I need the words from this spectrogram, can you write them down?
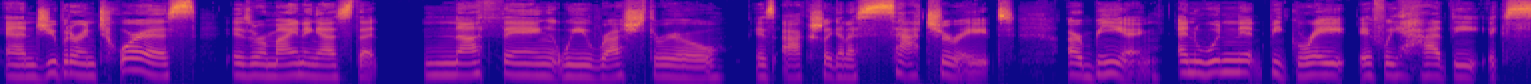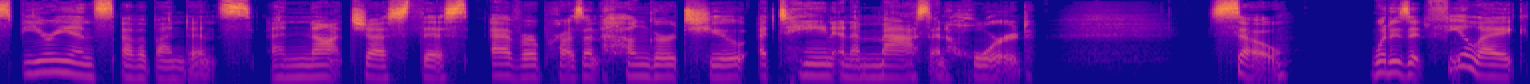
And Jupiter in Taurus is reminding us that nothing we rush through is actually going to saturate our being. And wouldn't it be great if we had the experience of abundance and not just this ever present hunger to attain and amass and hoard? So, what does it feel like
